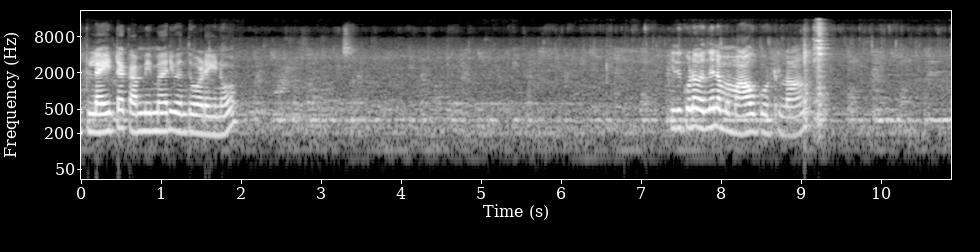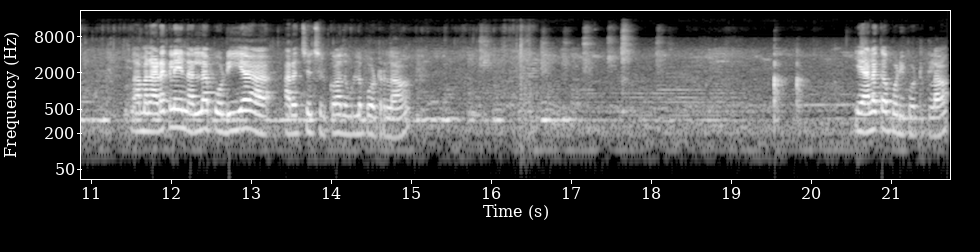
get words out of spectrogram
இப்போ லைட்டாக கம்பி மாதிரி வந்து உடையணும். இது கூட வந்து நம்ம மாவு போட்டுடலாம். நம்ம நடக்கலையே நல்லா பொடியாக அரைச்சி வச்சுருக்கோம். அது உள்ளே போட்டுடலாம். ஏலக்காய் பொடி போட்டுக்கலாம்.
